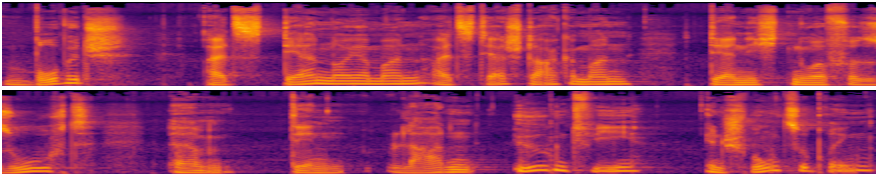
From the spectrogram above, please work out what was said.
Bobic als der neue Mann, als der starke Mann, der nicht nur versucht, ähm, den Laden irgendwie in Schwung zu bringen,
